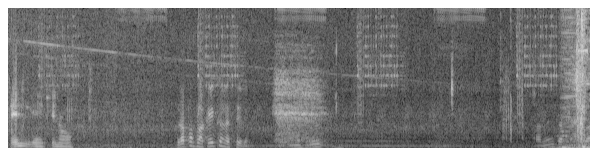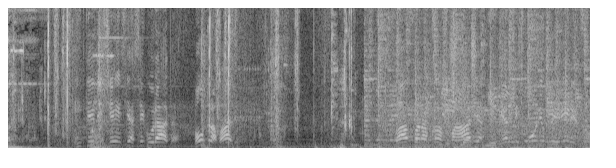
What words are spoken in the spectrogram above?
Tem ninguém aqui não. dropa a placa aí, cangaceiro. Tá? Tá. Inteligência assegurada. Bom trabalho. Vá para a próxima área e assegure o perímetro.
